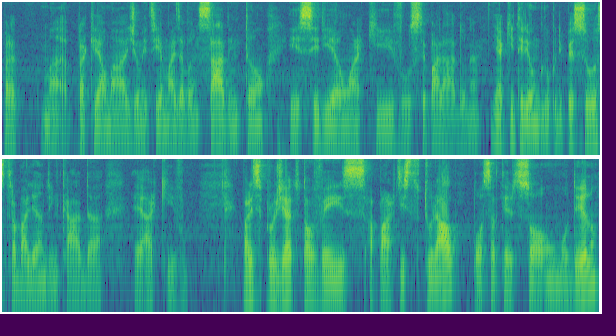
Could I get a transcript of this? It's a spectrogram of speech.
para para criar uma geometria mais avançada, então esse seria um arquivo separado. Né? E aqui teria um grupo de pessoas trabalhando em cada é, arquivo. Para esse projeto, talvez a parte estrutural possa ter só um modelo,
